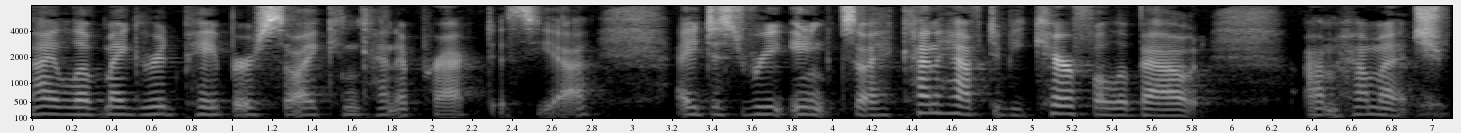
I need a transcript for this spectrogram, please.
I love my grid paper, so I can kind of practice. Yeah, I just re-inked, so I kind of have to be careful about um, how much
